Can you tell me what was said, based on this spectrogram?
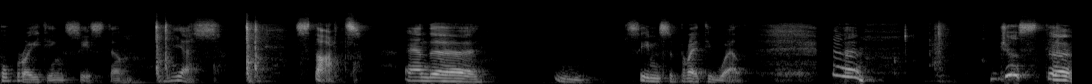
operating system. Yes, starts and uh, seems pretty well. Uh, just uh,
